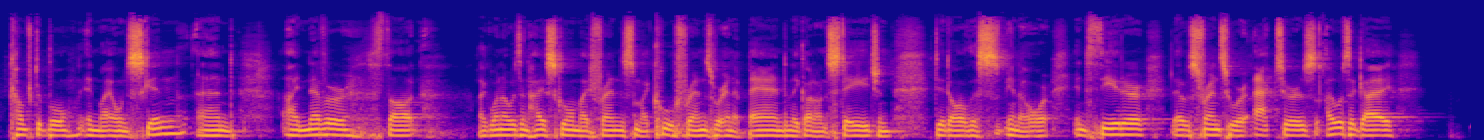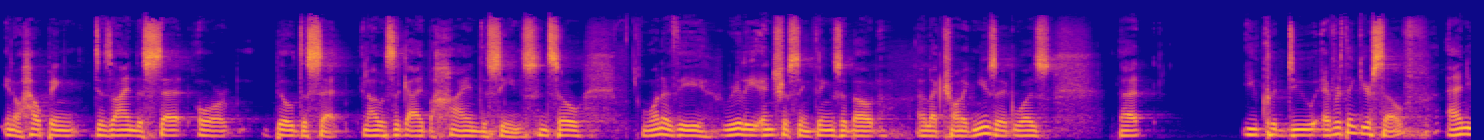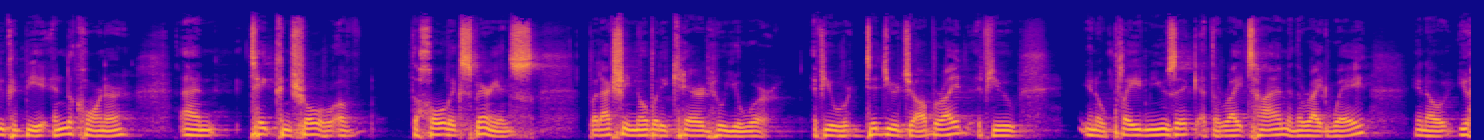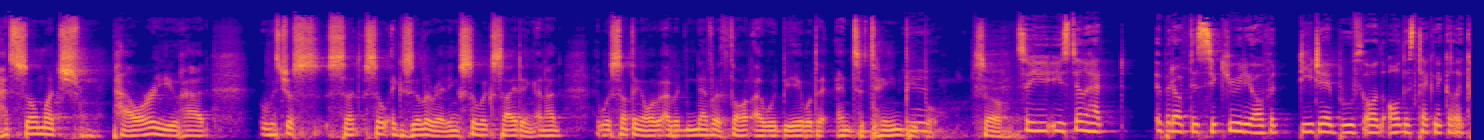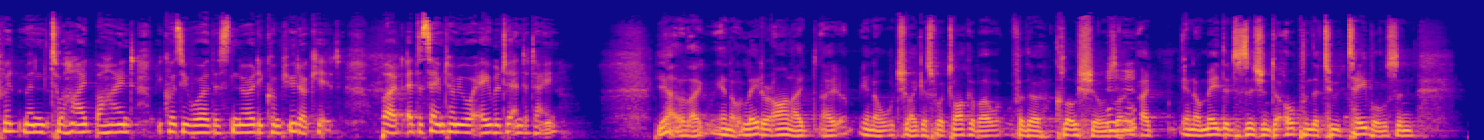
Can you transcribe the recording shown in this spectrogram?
comfortable in my own skin. And I never thought like when I was in high school, my friends, my cool friends were in a band and they got on stage and did all this, you know, or in theater, there was friends who were actors. I was a guy, you know, helping design the set or build the set. And I was the guy behind the scenes. And so one of the really interesting things about electronic music was that you could do everything yourself and you could be in the corner and take control of the whole experience, but actually nobody cared who you were. If you did your job right, if you, you know, played music at the right time in the right way, you know, you had so much power. You had it was just such, so exhilarating, so exciting, and I, it was something I would never thought I would be able to entertain people. Mm. So, so you, you still had a bit of the security of a DJ booth or all this technical equipment to hide behind because you were this nerdy computer kid, but at the same time you were able to entertain. Yeah, like you know, later on, I, I, you know, which I guess we'll talk about for the close shows. Mm-hmm. I, I, you know, made the decision to open the two tables and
